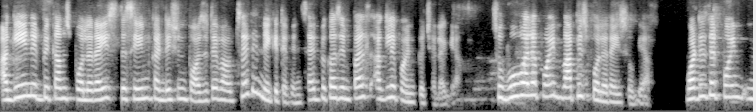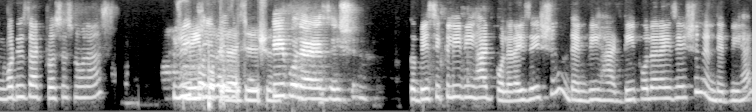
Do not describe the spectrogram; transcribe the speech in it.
Again, it becomes polarized, the same condition positive outside and negative inside because impulse अगले point पे चला गया. So वो वाला point वापस polarize हो गया. What is that point? What is that process known as? Repolarization. Depolarization. So basically we had polarization, then we had depolarization, and then we had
